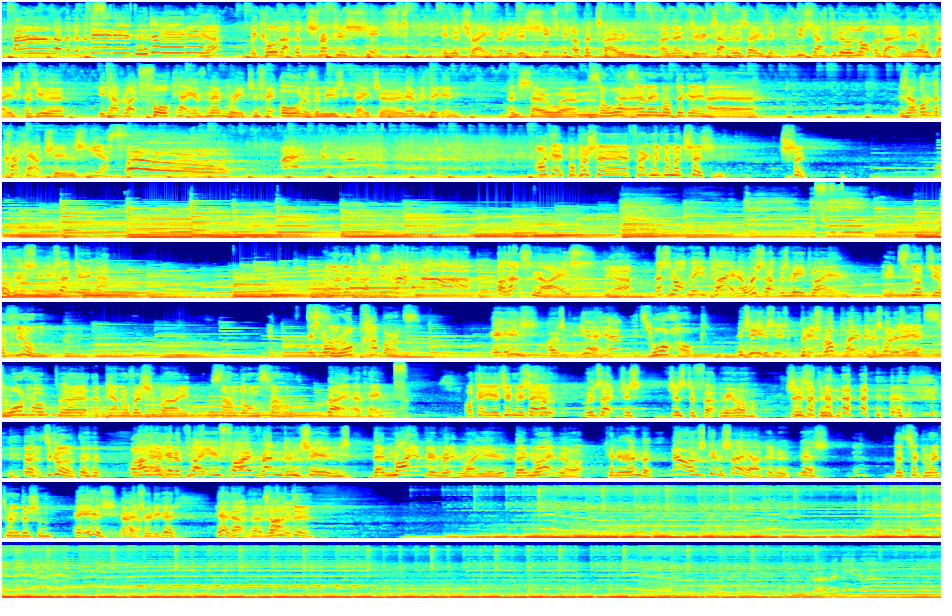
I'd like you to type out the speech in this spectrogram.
Yeah. We call that the trucker's shift in the trade, but he just shift it up a tone and then do exactly the same thing. You Used to have to do a lot of that in the old days because you were you'd have like 4K of memory to fit all of the music data and everything in. And so. Um, So what's uh, the name of the game? Uh, is that one of the Krakout tunes? yes. Whoa! Okej, okay, poproszę fragment numer trzeci. Trzy. Oh, that's nice. Yeah? That's not me playing. I wish that was me playing. It's not your tune. It's, not. Rob Hubbard's. It is. I was. Yeah. Yeah, it's Warhawk. It is. It's, but it's Rob playing it as well, isn't it? It's Warhawk, uh, a piano version by Sound on Sound. Right. Okay. Okej, jedziemy. So czwar- was that just just to fuck me off? Just to, That's good. and Okay. we're going to play you five random tunes. They might have been written by you. They might not. Can you remember? No, I was going to say I didn't. Yes. Yeah. That's a great rendition. It is. Yeah, yeah. It's really good. Yeah, that was a lovely.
